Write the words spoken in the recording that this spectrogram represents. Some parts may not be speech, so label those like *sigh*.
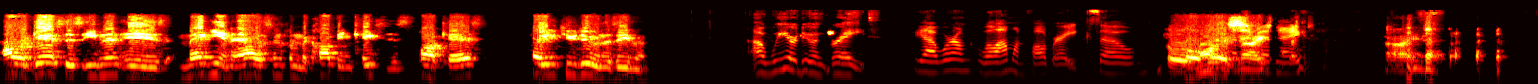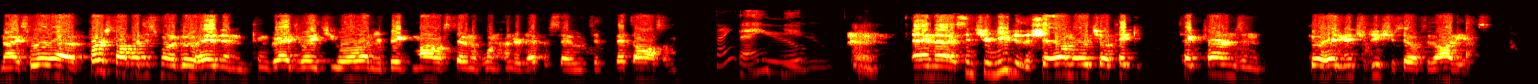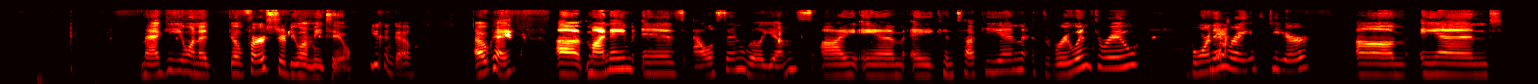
our guest this evening is Maggie and Alyson from the Coffee and Cases podcast. How you two doing this evening? Uh, we are doing great. Yeah, we're on. Well, I'm on fall break, so Oh, it's nice. been a good day. Nice. *laughs* nice. Well, uh, first off, I just want to go ahead and congratulate you all on your big milestone of 100 episodes. That's awesome. Thank, Thank you. you. *clears throat* And uh, since you're new to the show, I'm going to let y'all take, take turns and go ahead and introduce yourself to the audience. Maggie, you want to go first or do you want me to? You can go. Okay. Uh, my name is Alyson Williams. I am a Kentuckian through and through, born and raised here. Um, and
